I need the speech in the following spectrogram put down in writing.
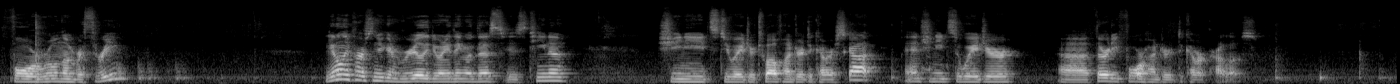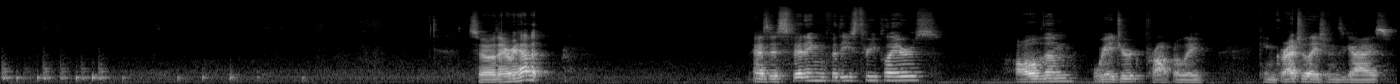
For rule number three, the only person who can really do anything with this is Tina. She needs to wager 1200 to cover Scott, and she needs to wager uh, 3400 to cover Carlos. So there we have it. As is fitting for these three players, all of them wagered properly. Congratulations, guys.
